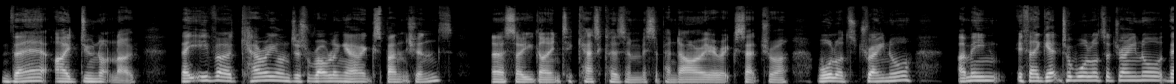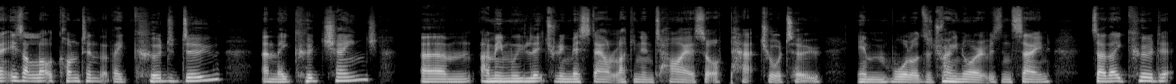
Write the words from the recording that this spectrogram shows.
there, I do not know. They either carry on just rolling out expansions, uh, so you go into Cataclysm, Mists of Pandaria, etc. Warlords of Draenor. I mean, if they get to Warlords of Draenor, there is a lot of content that they could do and they could change. Um, I mean, we literally missed out like an entire sort of patch or two in Warlords of Draenor. It was insane. So they could,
